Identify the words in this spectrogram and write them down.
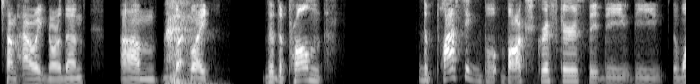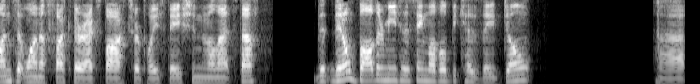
somehow ignore them. Um, but like the the problem, the plastic b- box grifters, the the the the ones that want to fuck their Xbox or PlayStation and all that stuff, they, they don't bother me to the same level because they don't uh,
